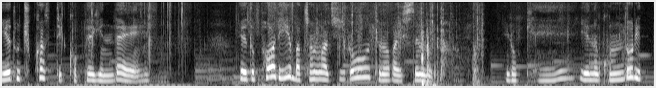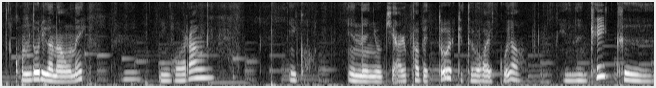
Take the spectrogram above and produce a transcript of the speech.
얘도 축하 스티커 팩인데 얘도 펄이 마찬가지로 들어가 있습니다. 이렇게 얘는 곰돌이 곰돌이가 나오네. 음, 이거랑 이거 얘는 여기 알파벳도 이렇게 들어가 있고요. 얘는 케이크.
